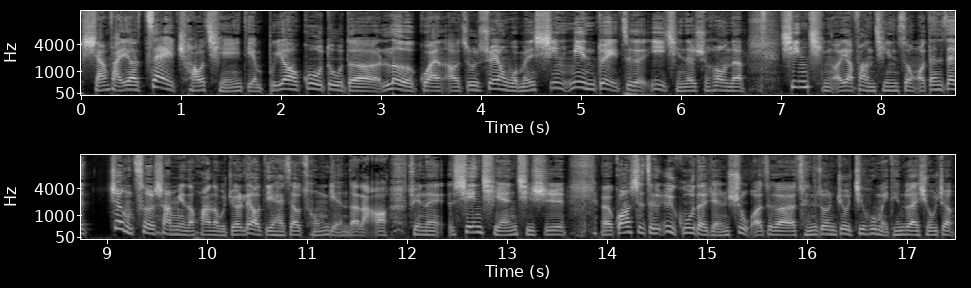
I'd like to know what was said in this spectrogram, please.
想法要再超前一点，不要过度的乐观啊。就是虽然我们心面对这个疫情的时候呢，心情啊要放轻松哦，但是在政策上面的话呢，我觉得料敌还是要从严的了啊。所以呢，先前其实呃，光是这个预估的人数啊，这个陈时中就几乎每天都在修正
